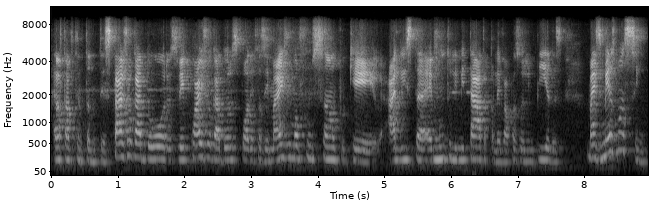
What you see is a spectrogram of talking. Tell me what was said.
ela estava tentando testar jogadoras, ver quais jogadoras podem fazer mais de uma função, porque a lista é muito limitada para levar para as Olimpíadas. Mas mesmo assim,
